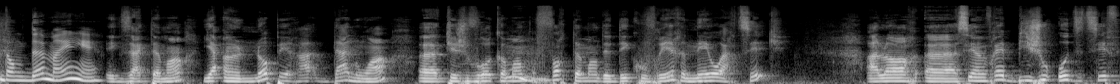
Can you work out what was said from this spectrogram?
Donc demain. Exactement. Il y a un opéra danois que je vous recommande hmm. fortement de découvrir, Néo-Arctique. Alors, euh, c'est un vrai bijou auditif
